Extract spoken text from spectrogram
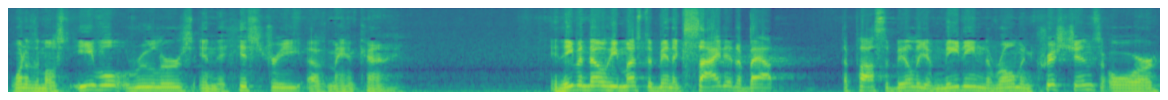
one of the most evil rulers in the history of mankind. And even though he must have been excited about the possibility of meeting the Roman Christians or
